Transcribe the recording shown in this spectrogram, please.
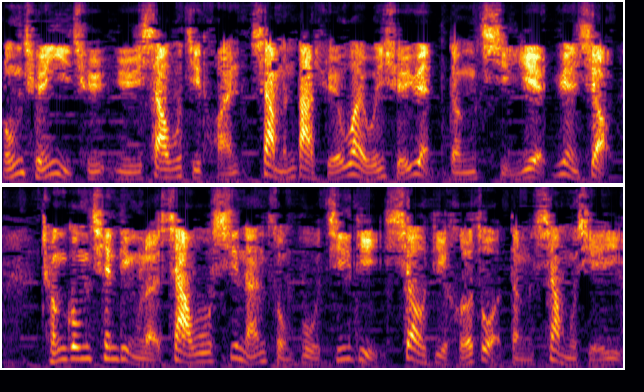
龙泉驿区与厦乌集团、厦门大学外文学院等企业院校成功签订了厦乌西南总部基地校地合作等项目协议。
